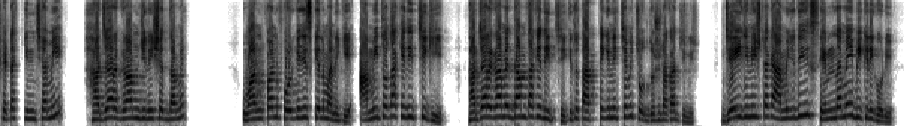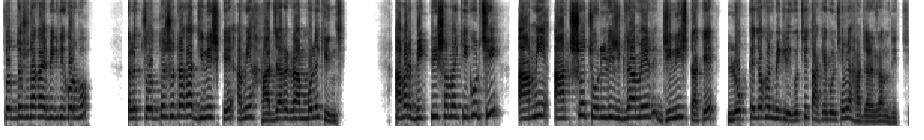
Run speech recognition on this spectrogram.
সেটা কিনছি আমি হাজার গ্রাম জিনিসের দামে। One point four kg scale মানে কি? আমি তো তাকে দিচ্ছি কি? হাজার গ্রামের দাম তাকে দিচ্ছি। কিন্তু তার থেকে নিচ্ছি আমি চোদ্দোশো টাকার জিনিস। যেই জিনিসটাকে আমি যদি সেম দামেই বিক্রি করি, চোদ্দোশো টাকায় বিক্রি করব। তাহলে চোদ্দশো টাকার জিনিসকে আমি হাজার গ্রাম বলে কিনছি। আবার বিক্রির সময় কি করছি? আমি আটশো চল্লিশ গ্রামের জিনিসটাকে লোককে যখন বিক্রি করছি, তাকে বলছি আমি হাজার গ্রাম দিচ্ছি।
